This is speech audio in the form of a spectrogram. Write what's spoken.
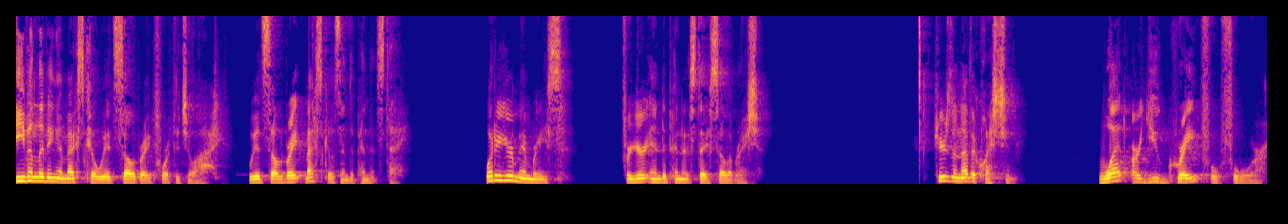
Even living in Mexico, we'd celebrate 4th of July. We would celebrate Mexico's Independence Day. What are your memories for your Independence Day celebration? Here's another question What are you grateful for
